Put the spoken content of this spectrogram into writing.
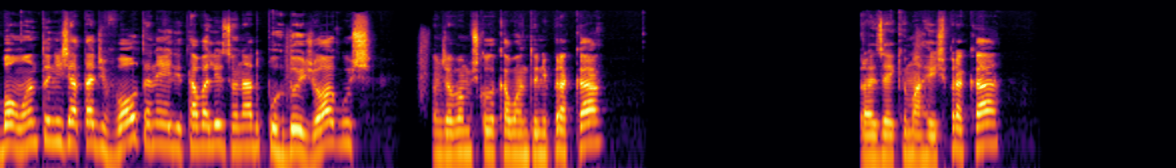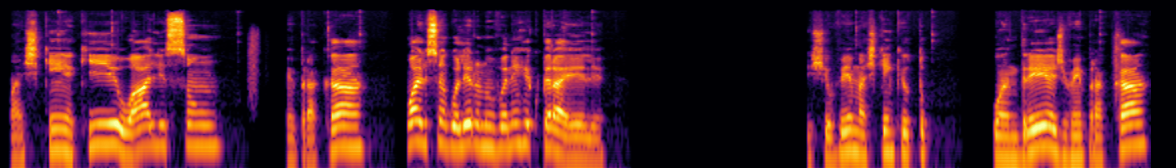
Bom, o Anthony já tá de volta, né? Ele estava lesionado por dois jogos. Então já vamos colocar o Anthony para cá. Trazer aqui uma Reis para cá. Mas quem aqui? O Alisson. Vem para cá. O Alisson é goleiro, não vou nem recuperar ele. Deixa eu ver, mas quem que eu tô... O Andreas vem pra cá.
